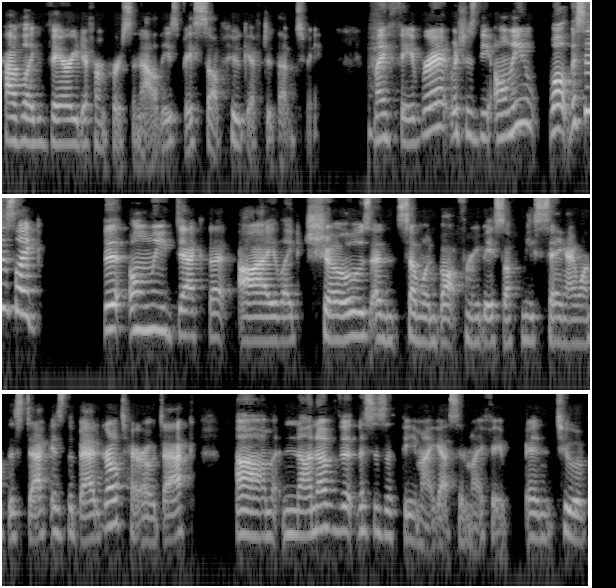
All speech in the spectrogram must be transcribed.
have like very different personalities based off who gifted them to me. My favorite, which is the only well, this is like the only deck that I like chose and someone bought for me based off me saying I want this deck is the Bad Girl Tarot deck. Um, none of the this is a theme, I guess, in my favorite in two of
